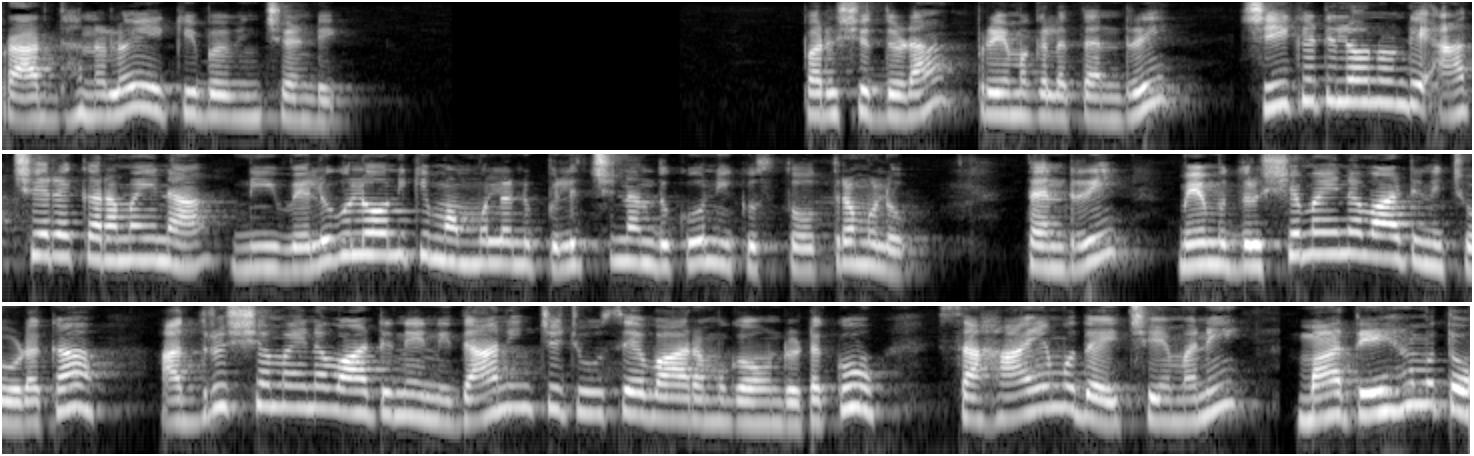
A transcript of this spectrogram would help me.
ప్రార్థనలో ఏకీభవించండి. పరిశుద్ధుడా ప్రేమగల తండ్రి చీకటిలో నుండి ఆశ్చర్యకరమైన నీ వెలుగులోనికి మమ్ములను పిలిచినందుకు నీకు స్తోత్రములు. తండ్రి మేము దృశ్యమైన వాటిని చూడక అదృశ్యమైన వాటిని నిదానించి చూసే వారముగా ఉండుటకు సహాయము దయచేయమని మా దేహముతో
